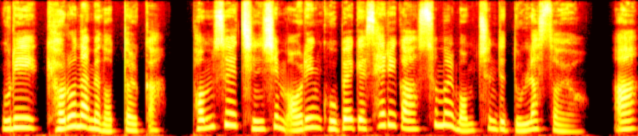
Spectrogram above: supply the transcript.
우리 결혼하면 어떨까? 범수의 진심 어린 고백에 세리가 숨을 멈춘 듯 놀랐어요. 아,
